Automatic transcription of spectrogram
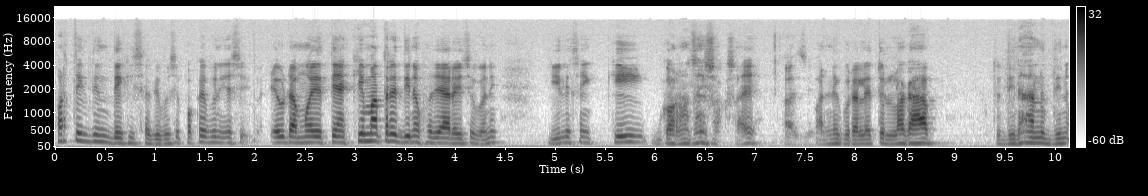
प्रत्येक दिन देखिसकेपछि पक्कै पनि यसो एउटा मैले त्यहाँ के मात्रै दिन खोजेको रहेछु भने यसले चाहिँ केही गर्न चाहिँ सक्छ है। भन्ने कुरालाई त्यो लगाव त्यो दिनानुदिन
